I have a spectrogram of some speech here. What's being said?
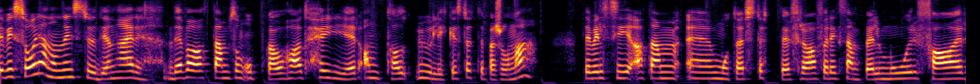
Det vi så gjennom denne studien, her, det var at de som oppga å ha et høyere antall ulike støttepersoner, dvs. Si at de eh, mottar støtte fra f.eks. mor, far,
